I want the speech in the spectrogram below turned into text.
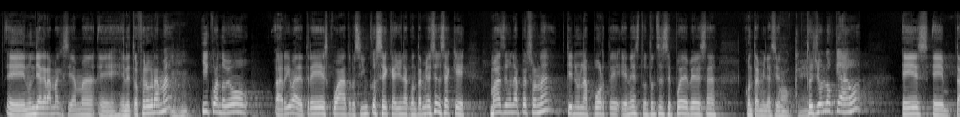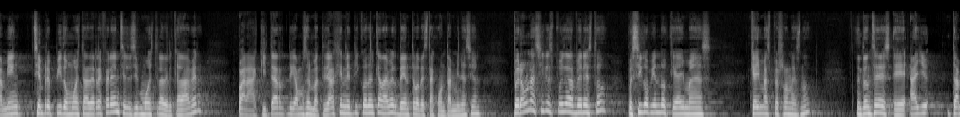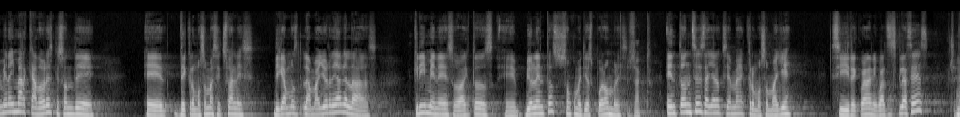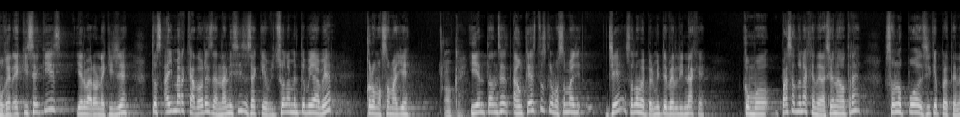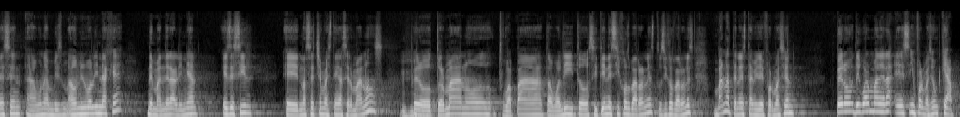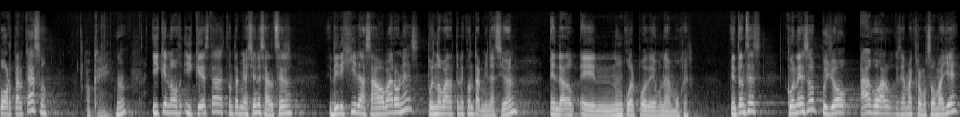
eh, en un diagrama que se llama eh, electroferograma. Y cuando veo arriba de 3, 4, 5, sé que hay una contaminación. O sea que más de una persona tiene un aporte en esto. Entonces se puede ver esa contaminación. Ok. Entonces yo lo que hago es eh, también siempre pido muestra de referencia, es decir, muestra del cadáver, para quitar, digamos, el material genético del cadáver dentro de esta contaminación. Pero aún así, después de ver esto, pues sigo viendo que hay más, que hay más personas, ¿no? Entonces, eh, hay, también hay marcadores que son de, eh, de cromosomas sexuales. Digamos, la mayoría de los crímenes o actos eh, violentos son cometidos por hombres. Exacto. Entonces hay algo que se llama cromosoma Y. Si recuerdan igual sus clases, mujer XX y el varón XY. Entonces hay marcadores de análisis, o sea que solamente voy a ver cromosoma Y. Ok. Y entonces, aunque estos cromosomas Y solo me permite ver linaje, como pasan de una generación a otra, solo puedo decir que pertenecen a, una misma, a un mismo linaje de manera lineal. Es decir, eh, no sé, Chema, si tengas hermanos, pero tu hermano, tu papá, tu abuelito, si tienes hijos varones, tus hijos varones van a tener esta misma información. Pero de igual manera es información que aporta al caso. Ok. ¿no? Y que no, y que estas contaminaciones, al ser dirigidas a varones, pues no van a tener contaminación en dado en un cuerpo de una mujer. Entonces, con eso, pues yo hago algo que se llama cromosoma Y.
